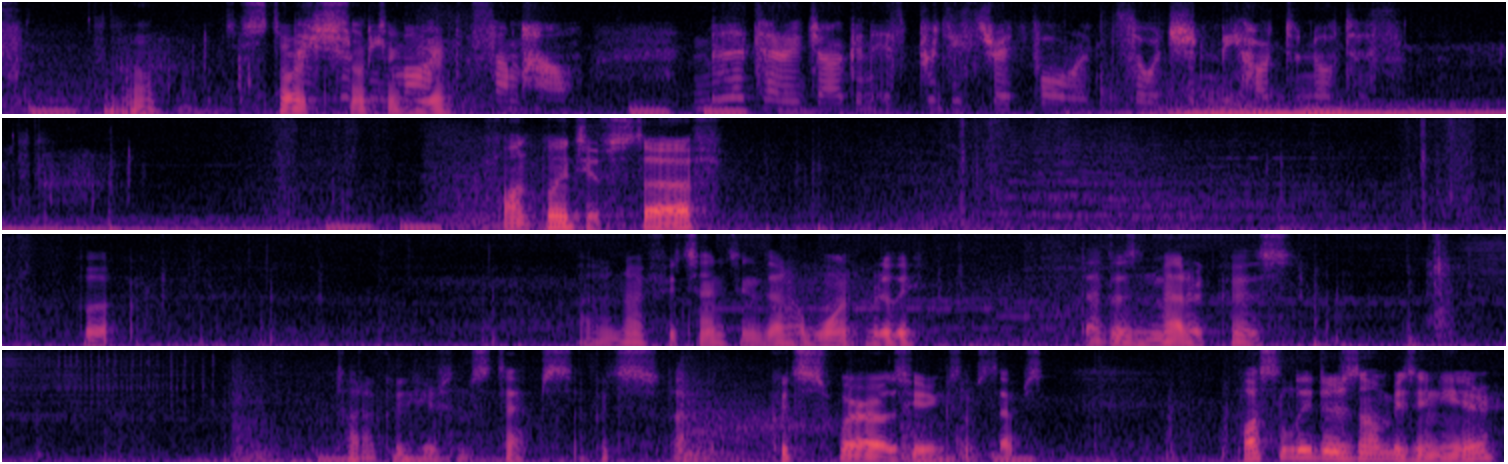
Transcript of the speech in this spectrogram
Oh, to store they should something be here. marked somehow. Military jargon is pretty straightforward, so it shouldn't be hard to notice. Found plenty of stuff. I don't know if it's anything that I want really. That doesn't matter because thought I could hear some steps. I could I could swear I was hearing some steps. Possibly there's zombies in here.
